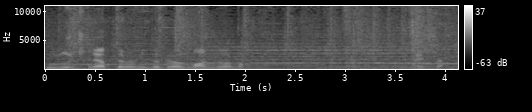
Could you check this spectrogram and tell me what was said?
huzur içinde yat dememiz de biraz manidar ama. Neyse.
